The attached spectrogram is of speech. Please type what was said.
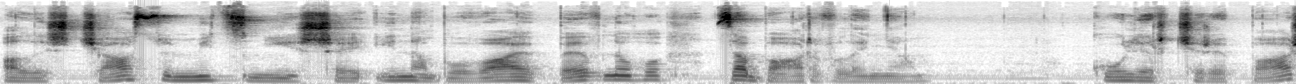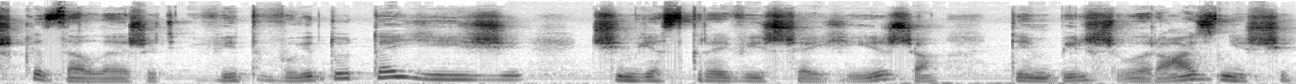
але з часом міцніше і набуває певного забарвлення. Колір черепашки залежить від виду та їжі. Чим яскравіша їжа, тим більш виразніші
